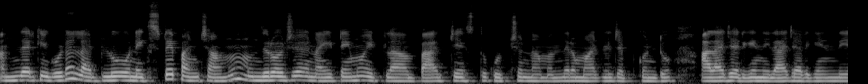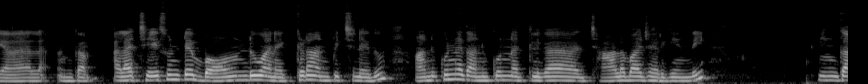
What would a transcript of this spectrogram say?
అందరికీ కూడా లడ్లు నెక్స్ట్ డే పంచాము. ముందు రోజు నైట్ ఏమో ఇట్లా ప్యాక్ చేస్తూ కూర్చున్నాం. అందరం మాటలు చెప్పుకుంటూ అలా జరిగింది ఇలా జరిగింది అలా ఇంకా అలా చేసుంటే బాగుండు అని ఎక్కడ అనిపించలేదు. అనుకున్నది అనుకున్నట్లుగా చాలా బాగా జరిగింది. ఇంకా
